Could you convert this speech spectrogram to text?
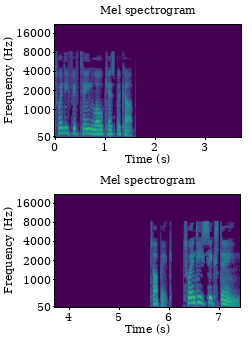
2015 LOL KeSPA Cup. Topic 2016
